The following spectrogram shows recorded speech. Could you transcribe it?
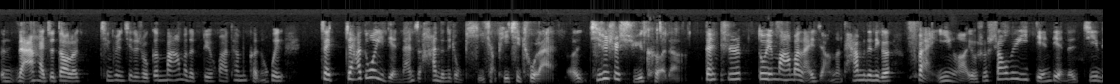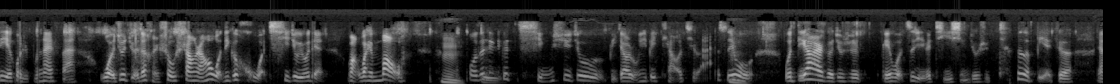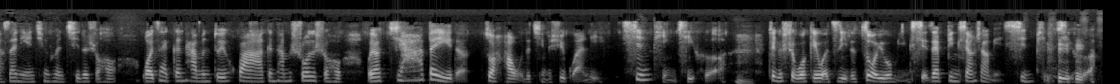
嗯，男孩子到了青春期的时候，跟妈妈的对话，他们可能会再加多一点男子汉的那种脾小脾气出来，呃，其实是许可的。但是作为妈妈来讲呢，他们的那个反应啊，有时候稍微一点点的激烈或者不耐烦，我就觉得很受伤，然后我那个火气就有点往外冒。嗯 我的那个情绪就比较容易被挑起来。所以我我第二个就是给我自己一个提醒，就是特别这两三年青春期的时候，我在跟他们对话、跟他们说的时候，我要加倍的做好我的情绪管理。心平气和，嗯，这个是我给我自己的座右铭，写在冰箱上面。心平气和，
